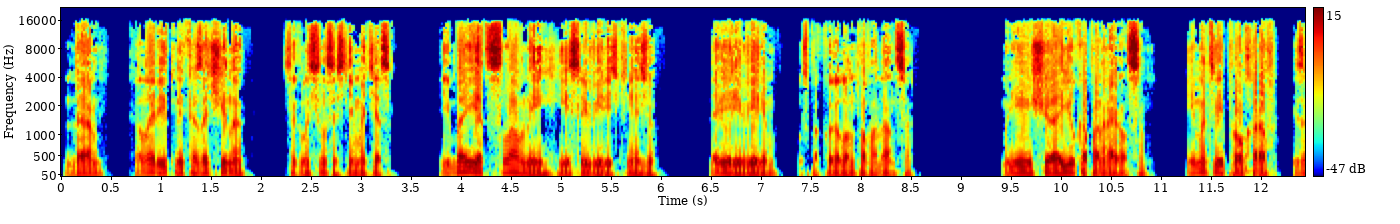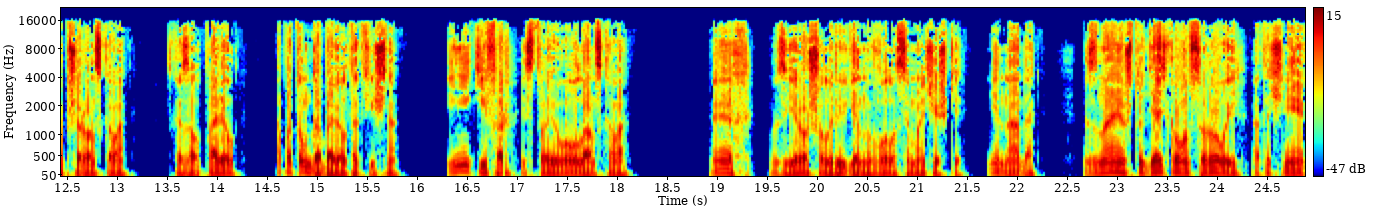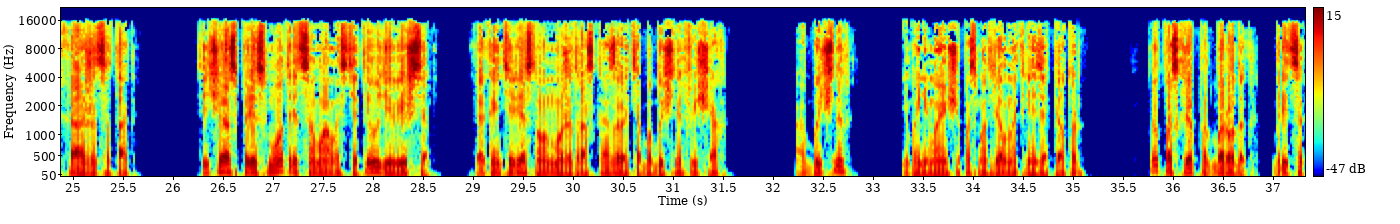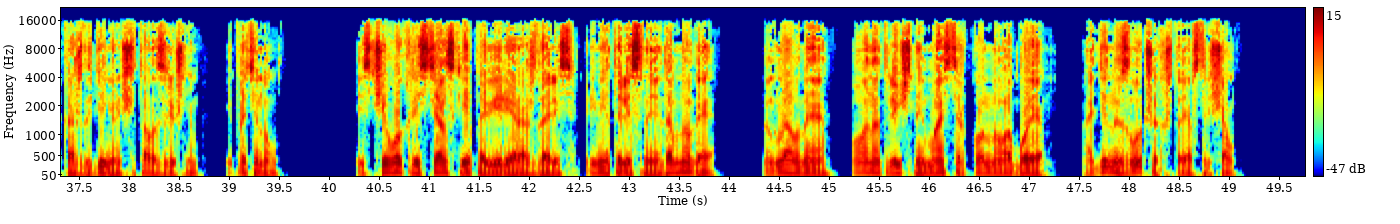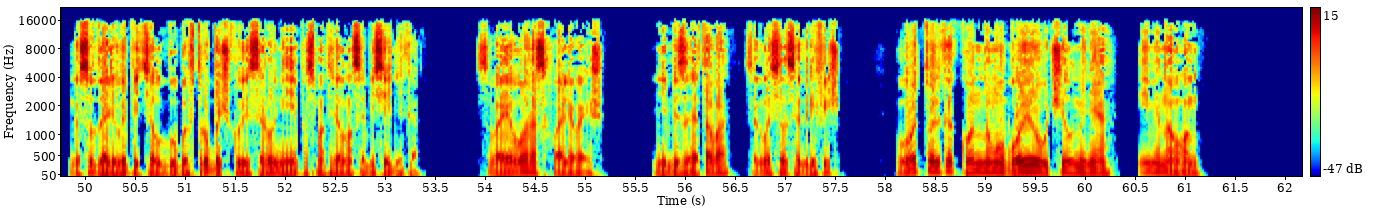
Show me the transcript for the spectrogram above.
Да, колоритный казачина, согласился с ним отец. И боец славный, если верить князю. Да верим, верим, успокоил он попаданца. Мне еще Аюка понравился. И Матвей Прохоров из Обширонского, сказал Павел, а потом добавил тактично. И Никифор из твоего Уланского. Эх, взъерошил Рюген волосы мальчишки. Не надо. Знаю, что дядька он суровый, а точнее кажется так. Сейчас присмотрится малость, и ты удивишься, как интересно он может рассказывать об обычных вещах. Обычных? Непонимающе посмотрел на князя Петр. Тот поскреб подбородок, бриться каждый день он считал излишним, и протянул. Из чего крестьянские поверья рождались, приметы лесные, да многое. Но главное, он отличный мастер конного боя, один из лучших, что я встречал. Государь выпятил губы в трубочку и с иронией посмотрел на собеседника. «Своего расхваливаешь?» «Не без этого», — согласился Грифич. «Вот только конному бою учил меня именно он».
